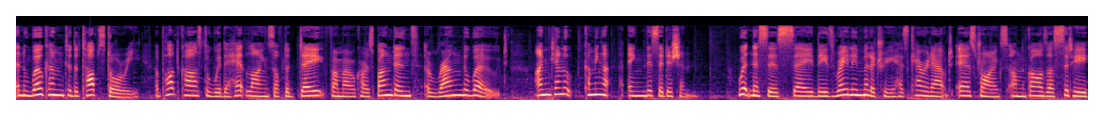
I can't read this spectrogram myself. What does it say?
and welcome to the Top Story, a podcast with the headlines of the day from our correspondents around the world. I'm Tianlu, coming up in this edition. Witnesses say the Israeli military has carried out airstrikes on Gaza City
